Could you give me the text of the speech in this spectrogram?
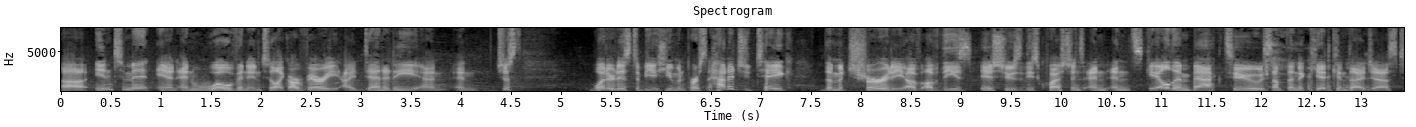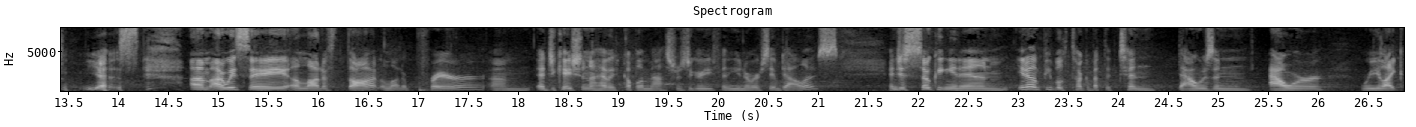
uh, intimate and and woven into like our very identity and and just what it is to be a human person? How did you take the maturity of, of these issues, these questions, and, and scale them back to something a kid can digest. yes. Um, I would say a lot of thought, a lot of prayer, um, education. I have a couple of master's degrees from the University of Dallas, and just soaking it in. You know, people talk about the 10,000 hour where you're like,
